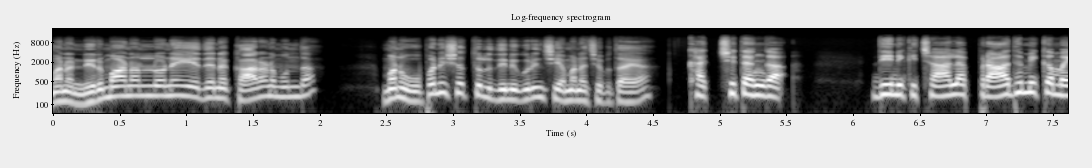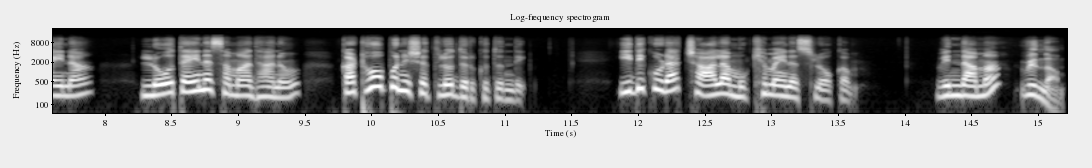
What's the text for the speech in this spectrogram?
మన నిర్మాణంలోనే ఏదైనా కారణముందా? మన ఉపనిషత్తులు దీని గురించి ఏమన్నా చెబుతాయా? ఖచ్చితంగా. దీనికి చాలా ప్రాథమికమైన లోతైన సమాధానం కఠోపనిషత్తులో దొరుకుతుంది. ఇది కూడా చాలా ముఖ్యమైన శ్లోకం. విందామా? విందాం.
